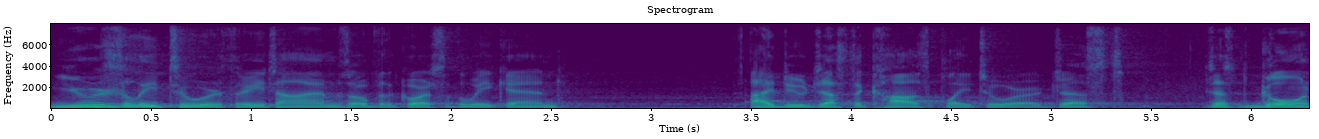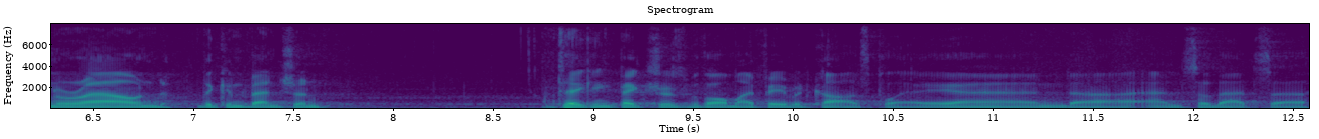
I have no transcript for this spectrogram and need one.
usually two or three times over the course of the weekend. I do just a cosplay tour, just just going around the convention, taking pictures with all my favorite cosplay, and uh, and so that's uh,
